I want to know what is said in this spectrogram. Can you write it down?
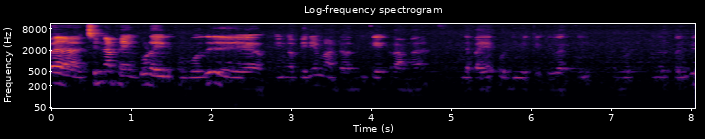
அப்போ சின்ன பையன் கூட இருக்கும்போது எங்கள் பெரியம்மாட்ட வந்து கேட்குறாங்க இந்த பையன் கொல்லி வைக்கிறது இவருக்கு. இவருக்கு வந்து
